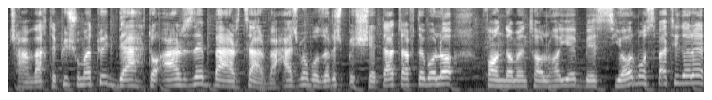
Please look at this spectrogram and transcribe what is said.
چند وقت پیش اومد توی 10 تا ارز برتر و حجم بازارش به شدت رفته بالا. fundamental های بسیار مثبتی داره.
